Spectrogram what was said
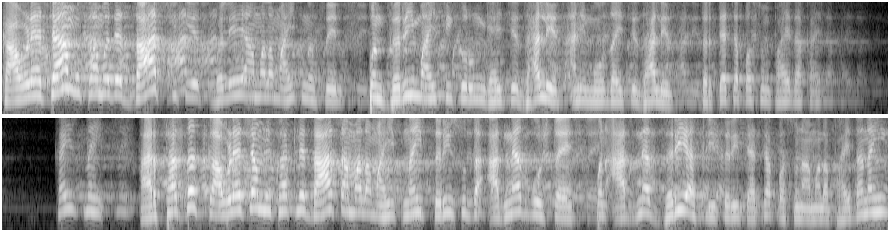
कावळ्याच्या मुखामध्ये दात किती आहेत भले आम्हाला माहीत नसेल पण जरी माहिती करून घ्यायचे झालेच आणि मोजायचे झालेच तर त्याच्यापासून फायदा काय? काहीच नाही. अर्थातच कावळ्याच्या मुखातले दात आम्हाला माहीत नाही तरी सुद्धा अज्ञात गोष्ट आहे. पण अज्ञात जरी असली तरी त्याच्यापासून आम्हाला फायदा नाही.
